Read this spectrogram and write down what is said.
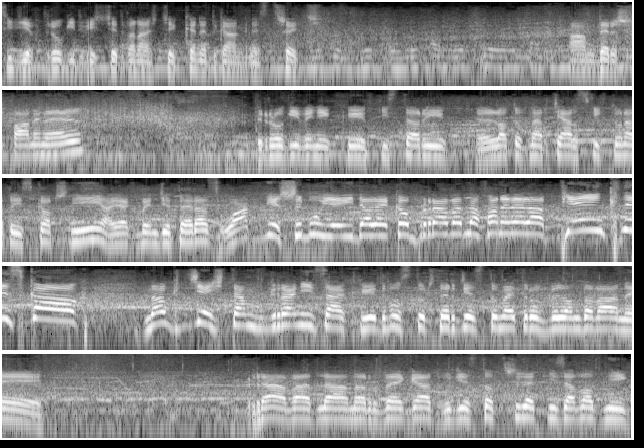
Siljew drugi, 212, Kenneth Gangnes trzeci. Anders Fanemel. Drugi wynik w historii lotów narciarskich tu na tej skoczni. A jak będzie teraz? Ładnie szybuje i daleko. Brawa dla Fanemela. Piękny skok! No gdzieś tam w granicach 240 metrów wylądowany. Brawa dla Norwega. 23-letni zawodnik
